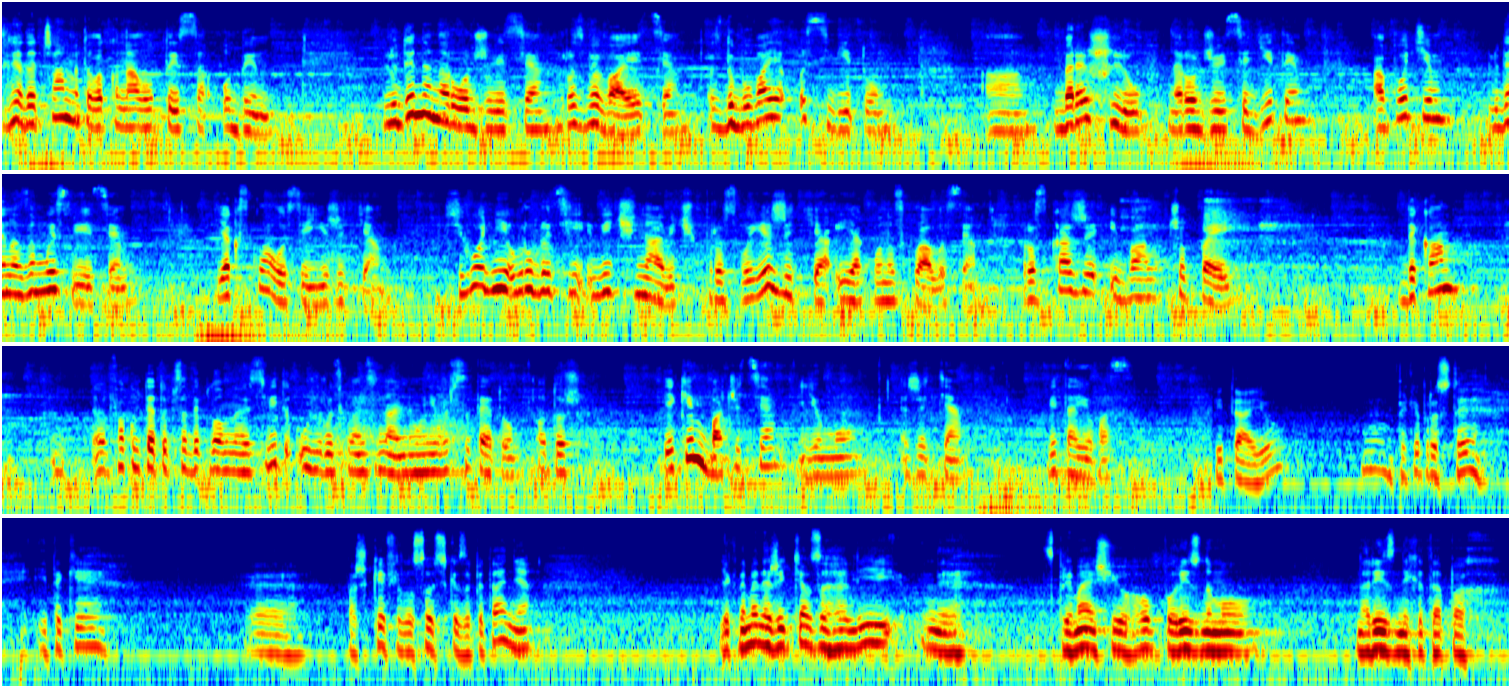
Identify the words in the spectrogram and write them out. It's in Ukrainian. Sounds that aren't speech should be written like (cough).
з глядачами телеканалу Тиса 1 Людина народжується, розвивається, здобуває освіту, бере шлюб, народжуються діти, а потім людина замислюється, як склалося її життя. Сьогодні в рубриці Віч навіч про своє життя і як воно склалося розкаже Іван Чопей, декан е, факультету псевдодипломної освіти Ужгородського національного університету. Отож, яким бачиться йому життя? Вітаю вас. Вітаю. Таке просте і таке е, важке філософське запитання. Як на мене, життя взагалі, е, сприймаєш його по-різному на різних етапах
